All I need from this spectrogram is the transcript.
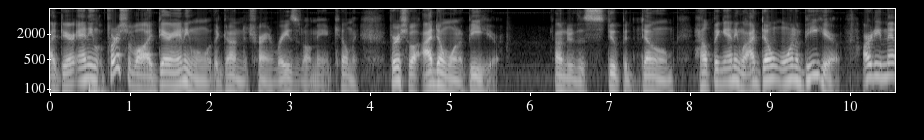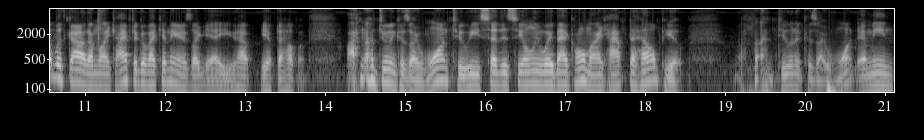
I dare anyone. First of all, I dare anyone with a gun to try and raise it on me and kill me. First of all, I don't want to be here under this stupid dome helping anyone. I don't want to be here. I already met with God. I'm like, I have to go back in there. He's like, yeah, you have you have to help him. I'm not doing because I want to. He said it's the only way back home. I have to help you. I'm not doing it because I want. I mean,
